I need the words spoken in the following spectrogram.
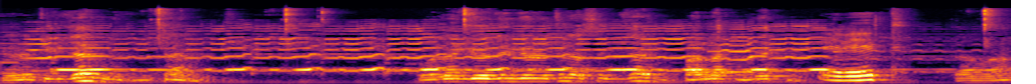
Görüntü güzel mi bir tane? Oradan gördüğün görüntü nasıl güzel mi? Parlak mı? Net mi? Evet. Tamam.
